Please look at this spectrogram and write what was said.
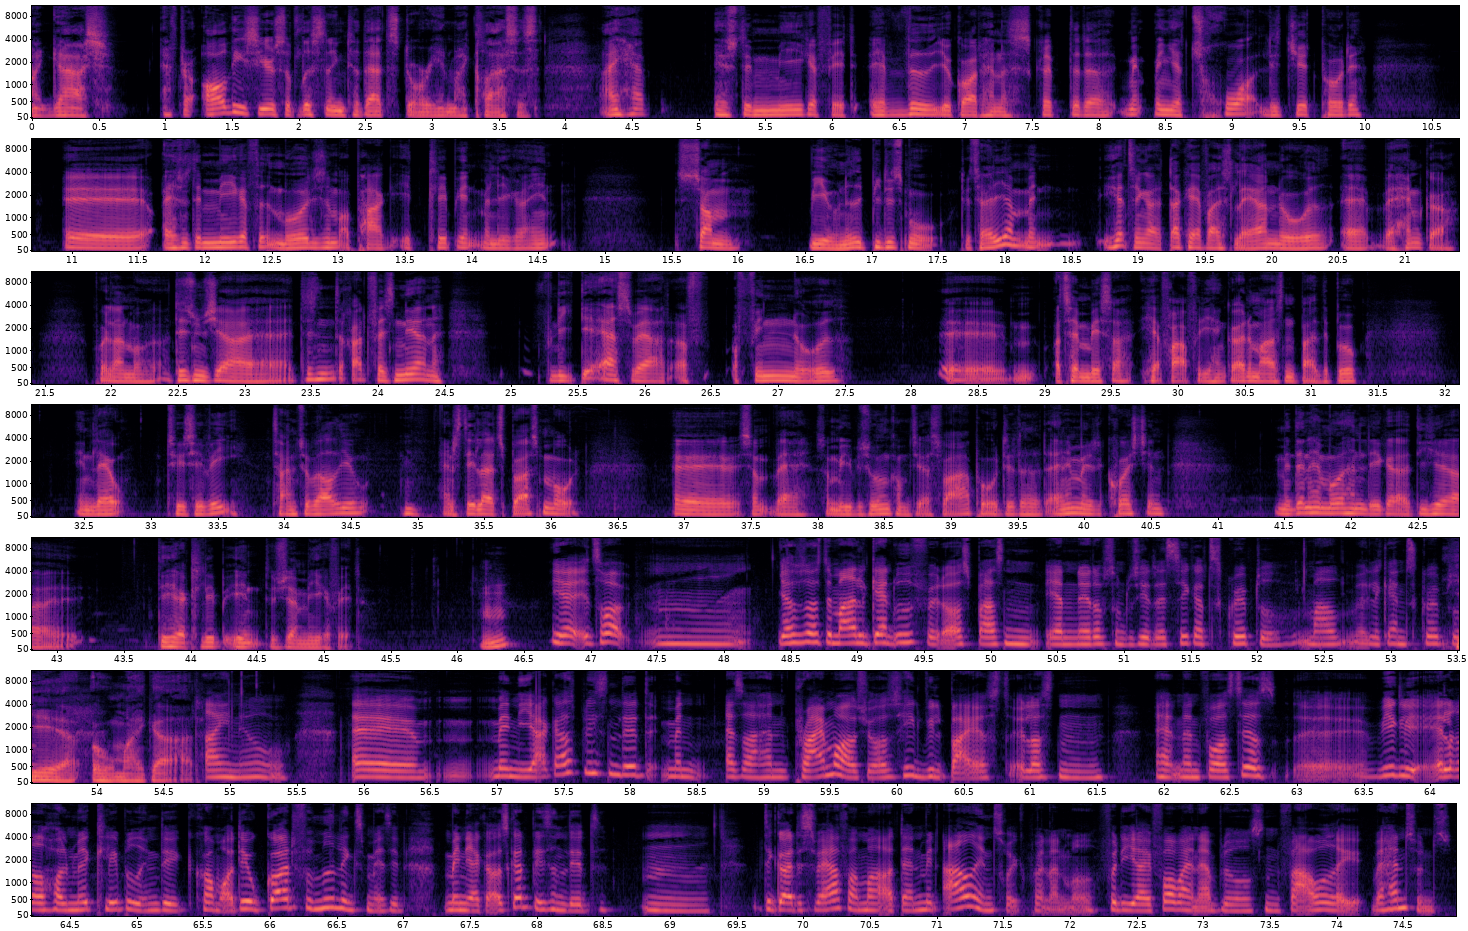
My gosh. After all these years of listening to that story in my classes, I have Jeg synes, det er mega fedt. Jeg ved jo godt, at han har skrevet det der, men, men jeg tror legit på det. Øh, og jeg synes, det er en mega fed måde ligesom at pakke et klip ind, man lægger ind, som vi er jo nede i bitte små detaljer, men her tænker jeg, der kan jeg faktisk lære noget af, hvad han gør på en eller anden måde. Og det synes jeg er, det er sådan ret fascinerende, fordi det er svært at, at finde noget øh, at tage med sig herfra, fordi han gør det meget sådan by the book. En lav TTV, time to value. Mm. Han stiller et spørgsmål, øh, som, hvad, som i episoden kommer til at svare på, det der hedder et animated question. Men den her måde, han lægger de her, det her klip ind, det synes jeg er mega fedt. Mm? Ja, jeg tror, mm, jeg synes også, det er meget elegant udført, og også bare sådan, ja, netop som du siger, det er sikkert scriptet, meget elegant scriptet. Yeah, oh my god. I know. Øh, men jeg kan også blive sådan lidt, men altså, han primer os jo også helt vildt biased, eller sådan, han, han får os til at øh, virkelig allerede holde med klippet, inden det kommer, og det er jo godt formidlingsmæssigt, men jeg kan også godt blive sådan lidt, mm, det gør det sværere for mig at danne mit eget indtryk på en eller anden måde, fordi jeg i forvejen er blevet sådan farvet af, hvad han synes.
